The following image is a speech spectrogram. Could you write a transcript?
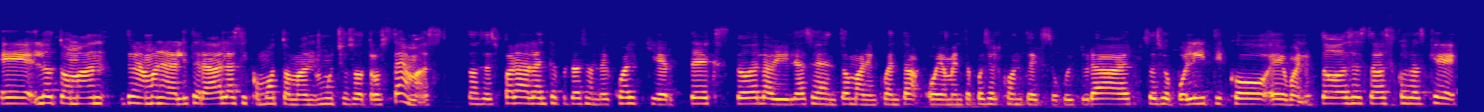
eh, lo toman de una manera literal, así como toman muchos otros temas. Entonces, para la interpretación de cualquier texto de la Biblia se deben tomar en cuenta, obviamente, pues el contexto cultural, sociopolítico, eh, bueno, todas estas cosas que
